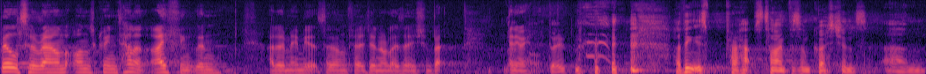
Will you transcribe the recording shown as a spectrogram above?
built around on screen talent, I think, than, I don't know, maybe that's an unfair generalization, but anyway. I'll do. I think it's perhaps time for some questions. Um,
